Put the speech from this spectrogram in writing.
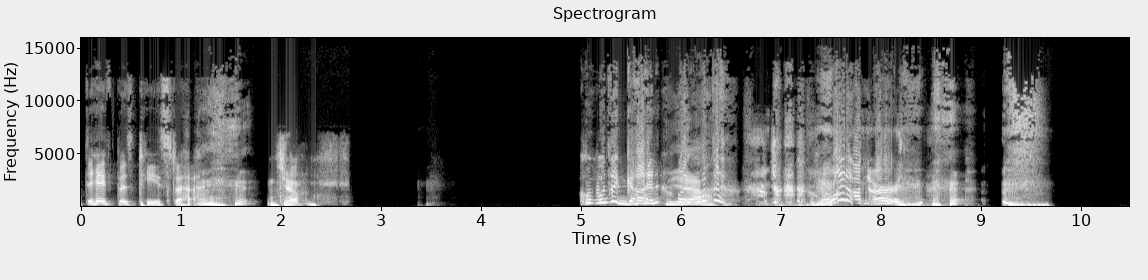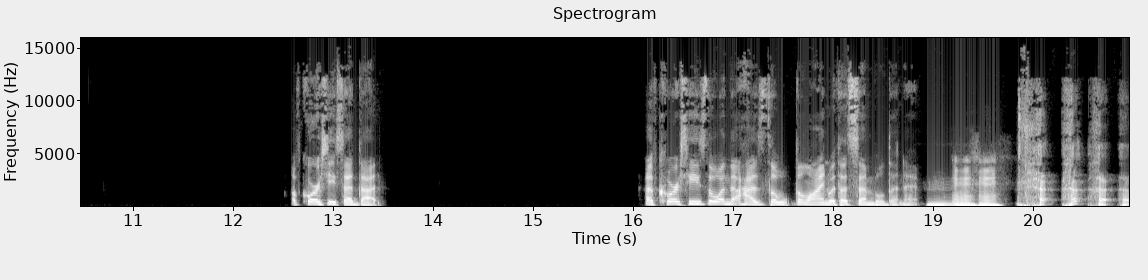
Dave Bautista Yep. with a gun. Yeah. Like what the? what on earth? Of course, he said that. Of course, he's the one that has the the line with "assembled" in it. Mm. hmm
